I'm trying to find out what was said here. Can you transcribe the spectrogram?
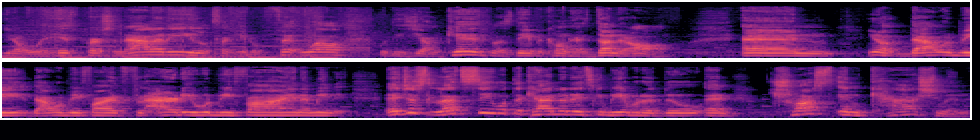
you know, with his personality, he looks like he will fit well with these young kids. Plus, David Cone has done it all, and you know that would be that would be fine. Flaherty would be fine. I mean, it just let's see what the candidates can be able to do and trust in Cashman.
